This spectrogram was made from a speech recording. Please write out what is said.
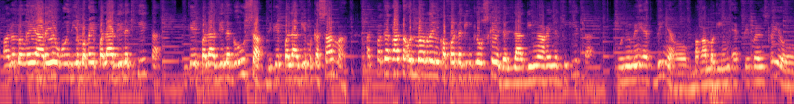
Paano mangyayari yun kung hindi naman kayo palagi nagkikita? Hindi kayo palagi nag-uusap, hindi kayo palagi magkasama. At pagkakataon man rin kapag naging close kayo dahil lagi nga kayo nagkikita, kunin mo yung FB niya o baka maging FB friends kayo,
